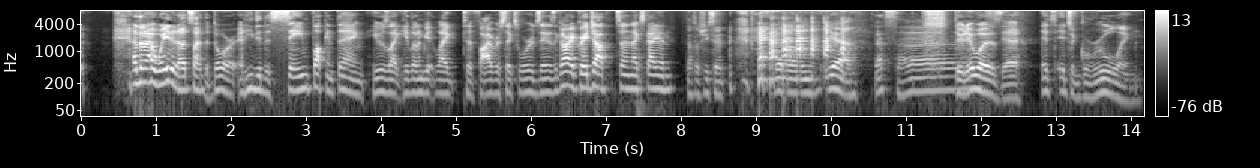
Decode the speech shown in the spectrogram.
and then I waited outside the door, and he did the same fucking thing. He was like, he let him get like to five or six words in. He's like, "All right, great job. Send the next guy in." That's what she said. But um, yeah, that's uh, Dude, it was yeah. It's it's a grueling.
